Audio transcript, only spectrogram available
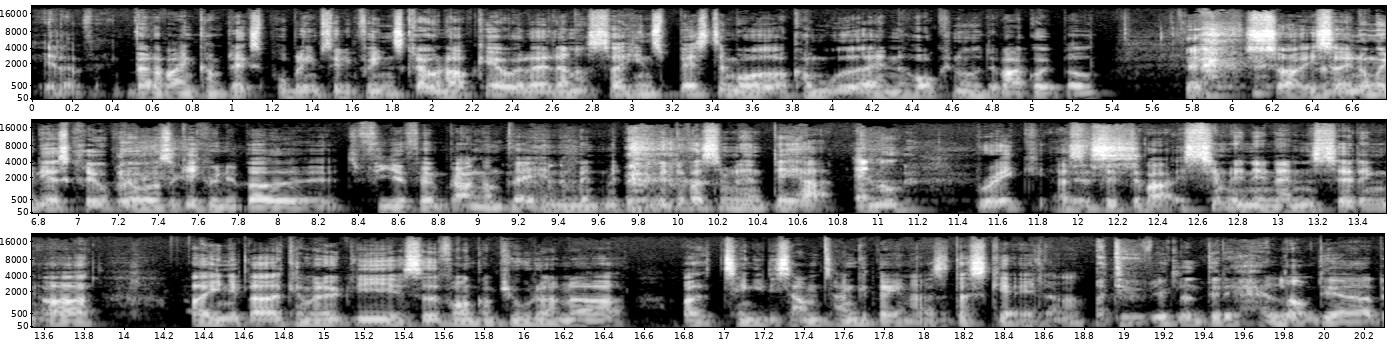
eller hvad der var en kompleks problemstilling, for hende skrev en opgave eller et eller andet, så hendes bedste måde at komme ud af en hårdknude, det var at gå i bad. Ja. Så, så i nogle af de her skriveperioder, så gik hun i bad øh, fire-fem gange om dagen, men, men, men det var simpelthen det her andet break. Altså Yes. det, det var simpelthen en anden setting, og, og inde i badet kan man jo ikke lige sidde foran computeren og, og tænke i de samme tankebaner. Altså der sker et eller andet. Og det er jo virkelig det, det handler om. Det er, at-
